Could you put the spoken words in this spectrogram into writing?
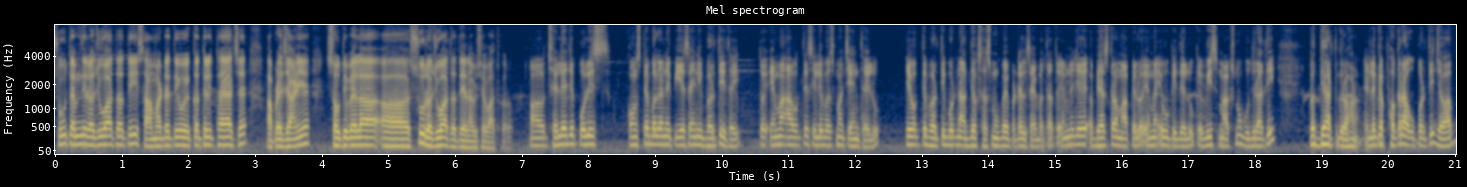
શું તેમની રજૂઆત હતી? શા માટે તેઓ એકત્રિત થયા છે? આપણે જાણીએ. સૌથી પહેલાં શું રજૂઆત હતી એના વિશે વાત કરો. છેલ્લે જે પોલીસ કોન્સ્ટેબલ અને પીએસઆઈની ભરતી થઈ, તો એમાં આ વખતે સિલેબસમાં ચેન્જ થયેલું. એ વખતે ભરતી બોર્ડના અધ્યક્ષ હસમુખભાઈ પટેલ સાહેબ હતા. તો એમને જે અભ્યાસક્રમ આપેલો, એમાં એવું કીધેલું કે વીસ માર્ક્સનું ગુજરાતી ગદ્યાર્થ ગ્રહણ એટલે કે ફકરા ઉપરથી જવાબ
